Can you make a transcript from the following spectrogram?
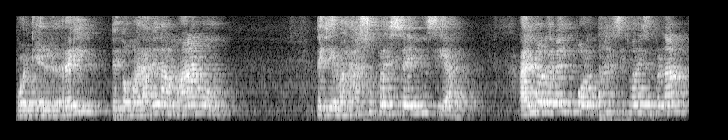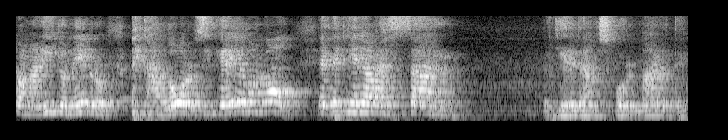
porque el rey te tomará de la mano, te llevará a su presencia a Él no le va a importar si tú eres blanco, amarillo, negro, pecador, si crees o no. Él te quiere abrazar. Él quiere transformarte.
